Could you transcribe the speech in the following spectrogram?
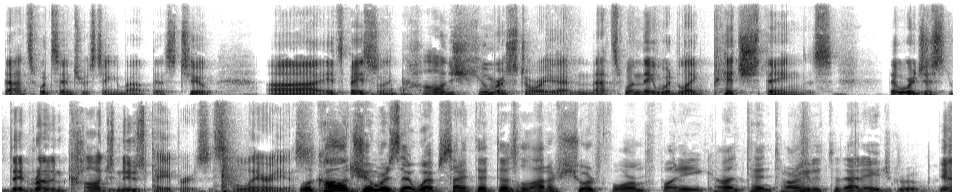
That's what's interesting about this too. Uh, it's based on a college humor story. That and that's when they would like pitch things that were just they'd run in college newspapers. It's hilarious. Well, College Humor is that website that does a lot of short form, funny content targeted to that age group. yeah.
